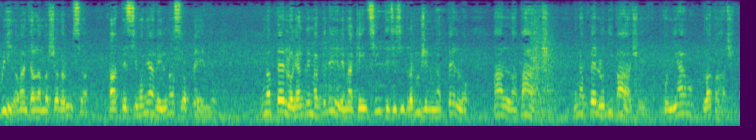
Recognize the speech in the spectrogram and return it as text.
qui davanti all'ambasciata russa a testimoniare il nostro appello. Un appello che andremo a vedere ma che in sintesi si traduce in un appello alla pace, un appello di pace. Vogliamo la pace.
